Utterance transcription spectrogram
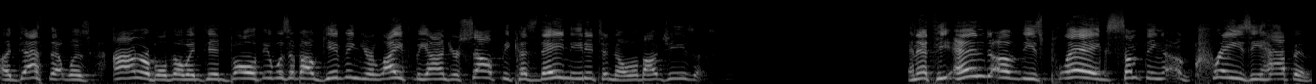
a death that was honorable, though it did both. It was about giving your life beyond yourself because they needed to know about Jesus. And at the end of these plagues, something crazy happened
